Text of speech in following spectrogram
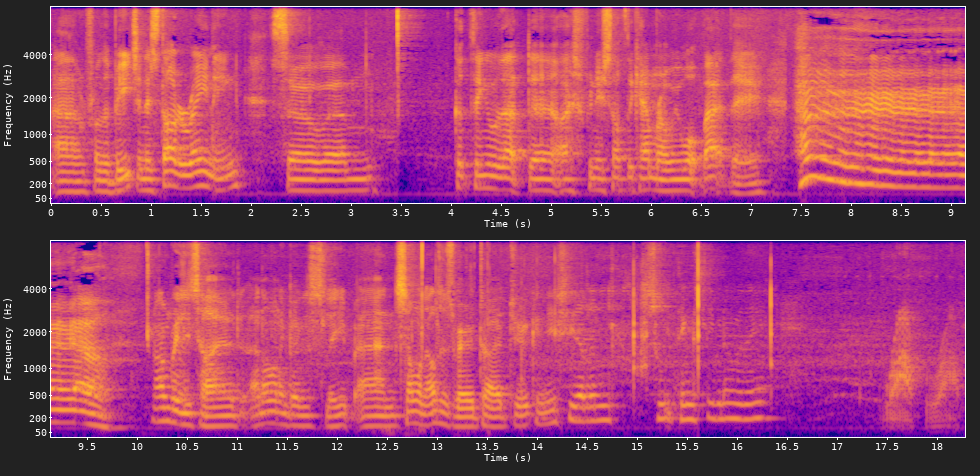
um, from the beach and it started raining. So, um, good thing that uh, I finished off the camera and we walked back there. I'm really tired. And I want to go to sleep, and someone else is very tired too. Can you see that little sweet thing sleeping over there? Rop, rop,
